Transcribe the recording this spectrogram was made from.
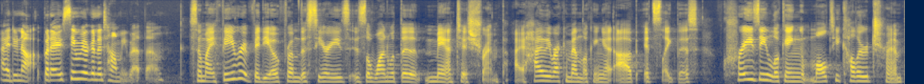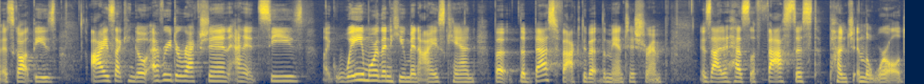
I do not, but I assume you're going to tell me about them. So, my favorite video from the series is the one with the mantis shrimp. I highly recommend looking it up. It's like this crazy looking multicolored shrimp. It's got these eyes that can go every direction and it sees like way more than human eyes can. But the best fact about the mantis shrimp is that it has the fastest punch in the world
